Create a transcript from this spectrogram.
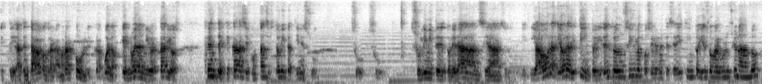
este, atentaba contra la moral pública. Bueno, que no eran libertarios, gente que cada circunstancia histórica tiene su, su, límite de tolerancia, y, ahora, y ahora distinto, y dentro de un siglo posiblemente sea distinto, y eso va evolucionando,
